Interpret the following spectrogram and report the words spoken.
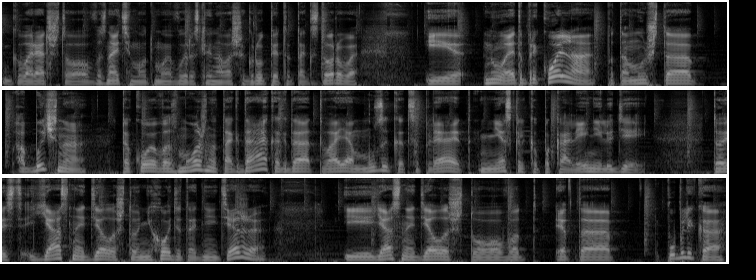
говорят, что, вы знаете, мы вот мы выросли на вашей группе, это так здорово. И, ну, это прикольно, потому что обычно такое возможно тогда, когда твоя музыка цепляет несколько поколений людей. То есть ясное дело, что не ходят одни и те же, и ясное дело, что вот эта публика,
